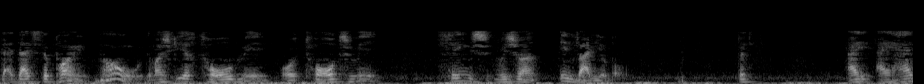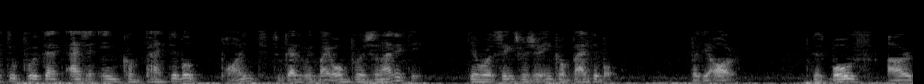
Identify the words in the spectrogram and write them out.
that, that's the point. No, the Mashgiach told me or taught me things which were invaluable. But I, I had to put that as an incompatible point together with my own personality. There were things which are incompatible, but they are. Because both are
